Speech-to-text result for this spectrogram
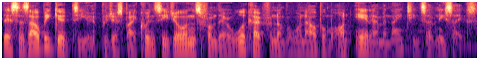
This is I'll Be Good to You, produced by Quincy Jones from their Lookout for Number One album on A&M in 1976.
